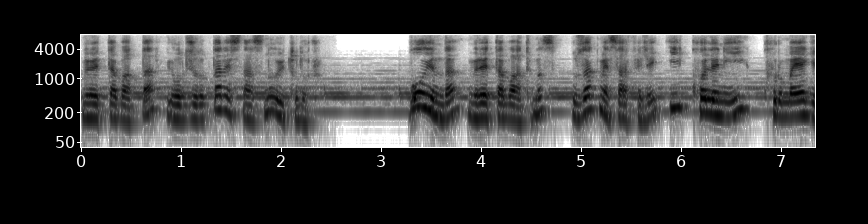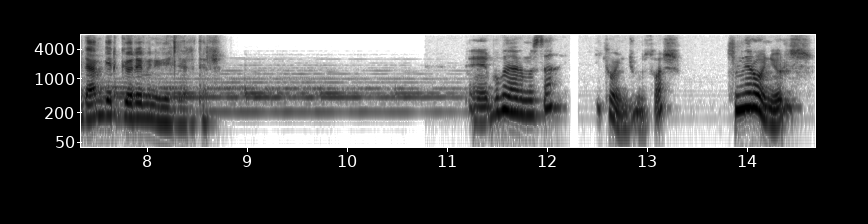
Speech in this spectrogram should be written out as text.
mürettebatlar yolculuklar esnasında uyutulur. Bu oyunda mürettebatımız uzak mesafeli ilk koloniyi kurmaya giden bir görevin üyeleridir. Ee, bugün aramızda iki oyuncumuz var. Kimleri oynuyoruz?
